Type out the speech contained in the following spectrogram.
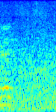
bit.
